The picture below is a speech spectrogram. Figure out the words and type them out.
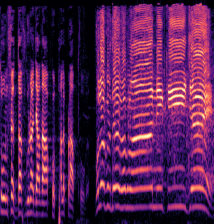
तो उनसे दस गुना ज़्यादा आपको फल प्राप्त होगा। बोलो गुरुदेव भगवान की जय।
